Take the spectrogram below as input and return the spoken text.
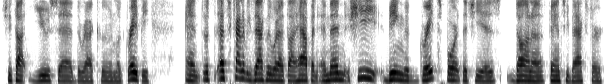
she thought you said the raccoon looked rapey. And that's kind of exactly what I thought happened. And then she being the great sport that she is Donna Fancy Baxter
